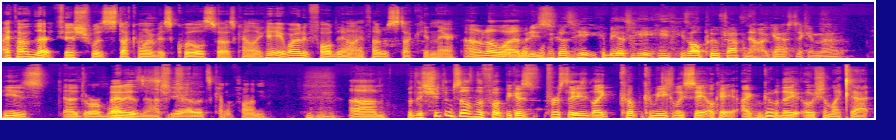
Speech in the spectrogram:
I thought that fish was stuck in one of his quills, so I was kind of like, "Hey, why did it fall down?" I thought it was stuck in there. I don't know why, Well, but well, he's because he because he, he he's all poofed up now. I can't stick in that. he is adorable. That is in that. yeah, that's kind of fun. Um, but they shoot themselves in the foot because first they like com- comedically say, "Okay, I can go to the ocean like that."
